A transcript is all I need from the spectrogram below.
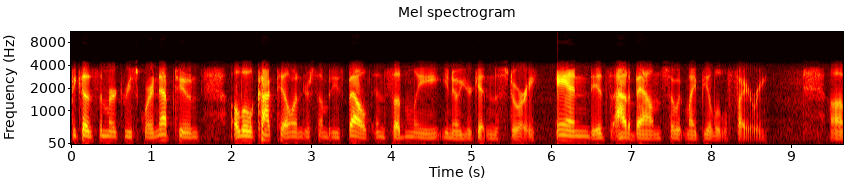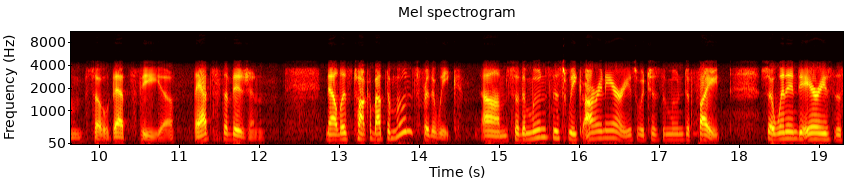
because the Mercury square Neptune, a little cocktail under somebody's belt, and suddenly you know you're getting the story, and it's out of bounds, so it might be a little fiery. Um, so that's the uh, that's the vision. Now let's talk about the moons for the week. Um, so the moons this week are in Aries, which is the moon to fight. So went into Aries this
